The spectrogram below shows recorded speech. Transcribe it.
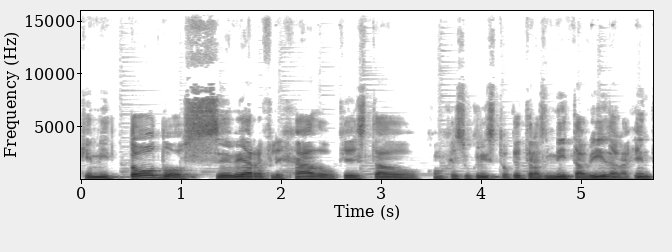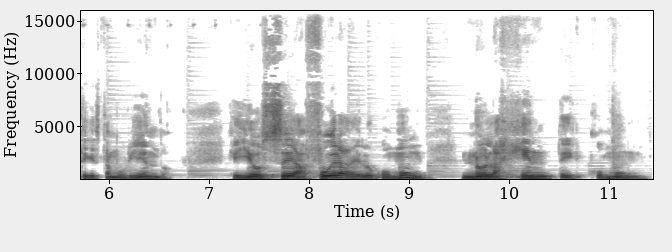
que mi todo se vea reflejado, que he estado con Jesucristo, que transmita vida a la gente que está muriendo, que yo sea fuera de lo común, no la gente común.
